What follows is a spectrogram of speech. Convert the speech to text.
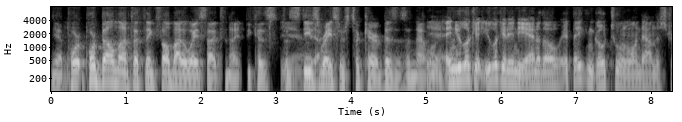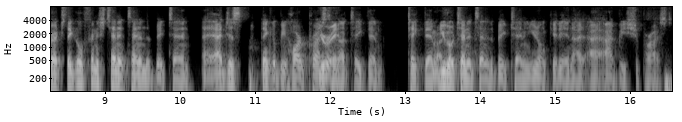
Yeah, poor poor Belmont, I think, fell by the wayside tonight because yeah, Steve's yeah. Racers took care of business in that yeah. one. And you look at you look at Indiana though, if they can go two and one down the stretch, they go finish ten and ten in the Big Ten. I, just think it'd be hard pressed to not take them. Take them. Right. You go ten and ten in the Big Ten, and you don't get in. I, I I'd be surprised.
